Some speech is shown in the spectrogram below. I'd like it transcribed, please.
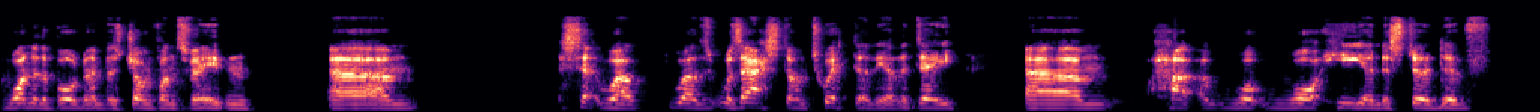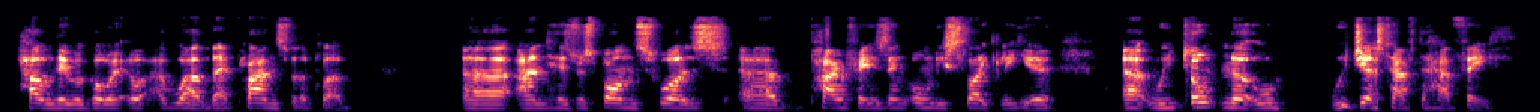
one of the board members, John van Zweden, um, said, well, was was asked on Twitter the other day um, how, what what he understood of how they were going, well, their plans for the club, uh, and his response was, uh, paraphrasing only slightly here, uh, "We don't know. We just have to have faith."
